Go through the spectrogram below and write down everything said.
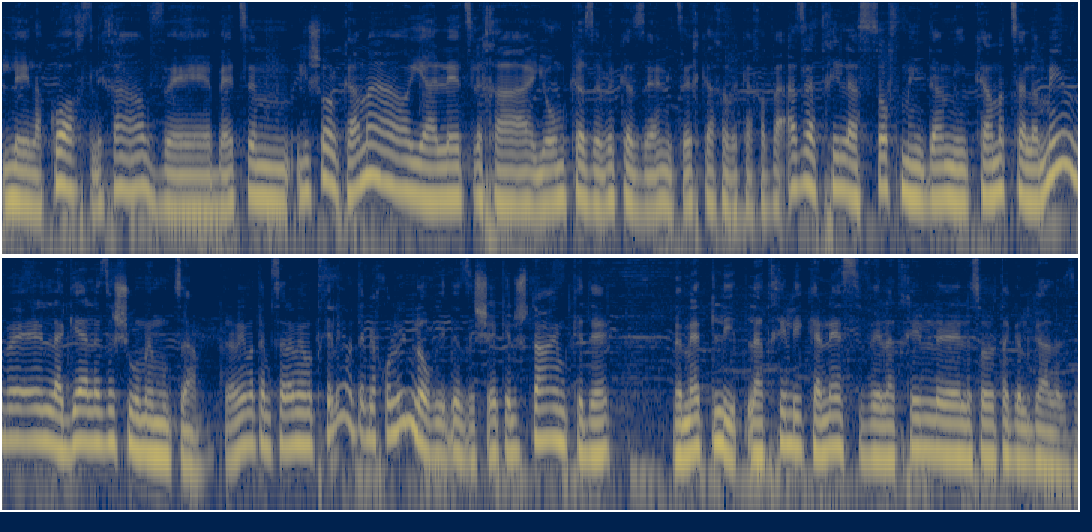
ללקוח, סליחה, ובעצם לשאול כמה יעלה אצלך יום כזה וכזה, אני צריך ככה וככה, ואז להתחיל לאסוף מידע מכמה צלמים ולהגיע לאיזשהו ממוצע. עכשיו, אם אתם צלמים מתחילים, אתם יכולים להוריד איזה שקל שתיים כדי באמת להתחיל להיכנס ולהתחיל אה, לסובב את הגלגל הזה.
